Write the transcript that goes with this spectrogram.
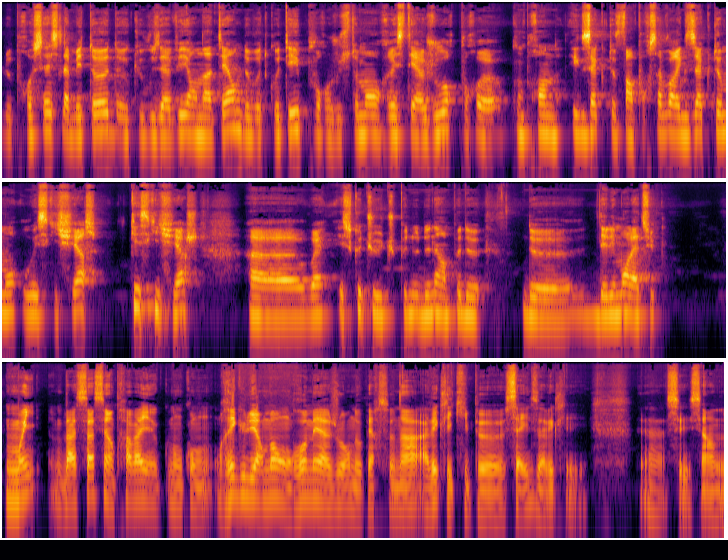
le, process, la méthode que vous avez en interne de votre côté pour justement rester à jour, pour euh, comprendre exact, enfin pour savoir exactement où est-ce qu'ils cherchent, qu'est-ce qu'ils cherchent? ouais. Est-ce que tu, tu peux nous donner un peu de d'éléments là-dessus? Oui, bah ça c'est un travail donc on régulièrement on remet à jour nos personas avec l'équipe euh, sales, avec les euh, c'est un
